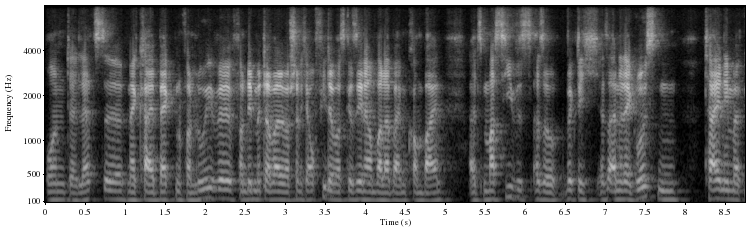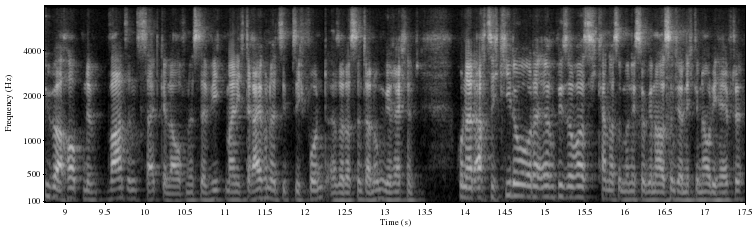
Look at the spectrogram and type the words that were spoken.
und der letzte, Mackay Beckton von Louisville, von dem mittlerweile wahrscheinlich auch viele was gesehen haben, weil er beim Combine als massives, also wirklich als einer der größten Teilnehmer überhaupt eine Wahnsinnszeit gelaufen ist. Der wiegt, meine ich, 370 Pfund, also das sind dann umgerechnet 180 Kilo oder irgendwie sowas. Ich kann das immer nicht so genau, das sind ja nicht genau die Hälfte.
